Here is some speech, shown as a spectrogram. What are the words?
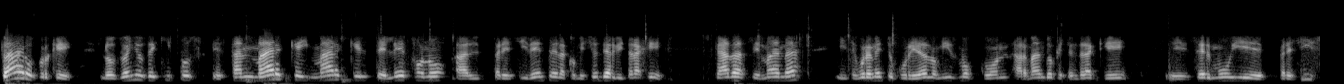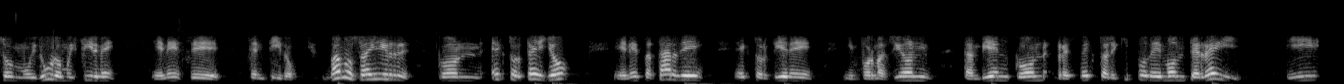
Claro, porque los dueños de equipos están marque y marque el teléfono al presidente de la comisión de arbitraje cada semana y seguramente ocurrirá lo mismo con Armando que tendrá que eh, ser muy eh, preciso, muy duro, muy firme en ese sentido. Vamos a ir con Héctor Tello en esta tarde. Héctor tiene información también con respecto al equipo de Monterrey y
